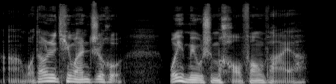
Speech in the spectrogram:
啊，我当时听完之后，我也没有什么好方法呀。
